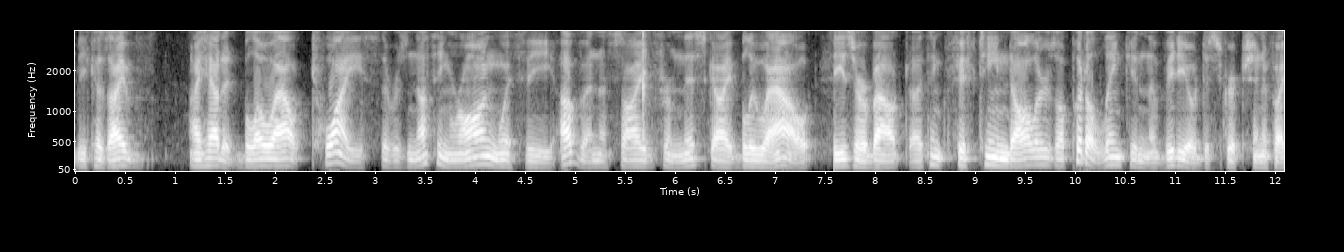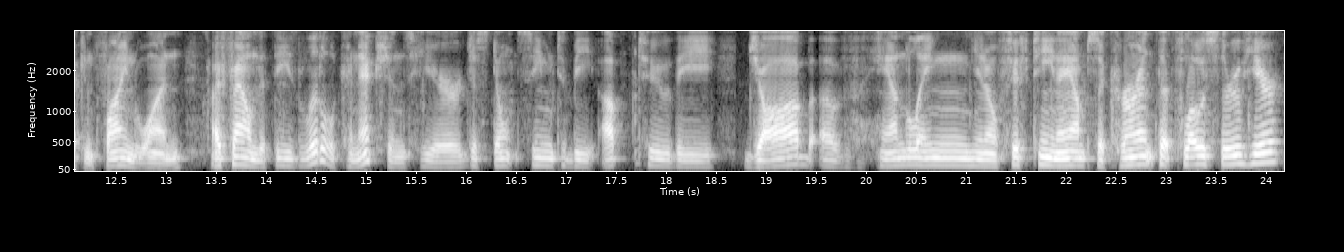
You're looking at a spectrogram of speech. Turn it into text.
because I've I had it blow out twice. There was nothing wrong with the oven aside from this guy blew out. These are about, I think, $15. I'll put a link in the video description if I can find one. I found that these little connections here just don't seem to be up to the job of handling, you know, 15 amps of current that flows through here.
